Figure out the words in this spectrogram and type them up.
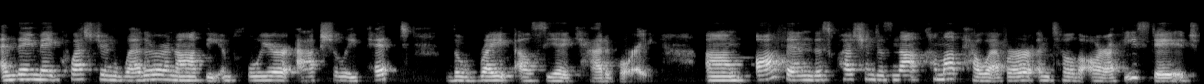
and they may question whether or not the employer actually picked the right LCA category. Um, often, this question does not come up, however, until the RFE stage,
